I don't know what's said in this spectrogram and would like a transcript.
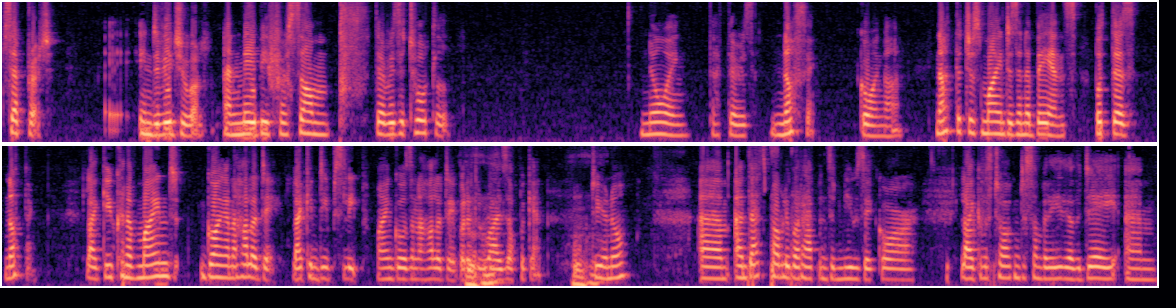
separate, uh, individual, and maybe for some pff, there is a total knowing that there's nothing going on. Not that just mind is in abeyance, but there's nothing. Like you can have mind going on a holiday, like in deep sleep. Mind goes on a holiday, but it'll Mm-hmm. rise up again. Do you know? Um, and that's probably what happens in music. Or like I was talking to somebody the other day, um,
